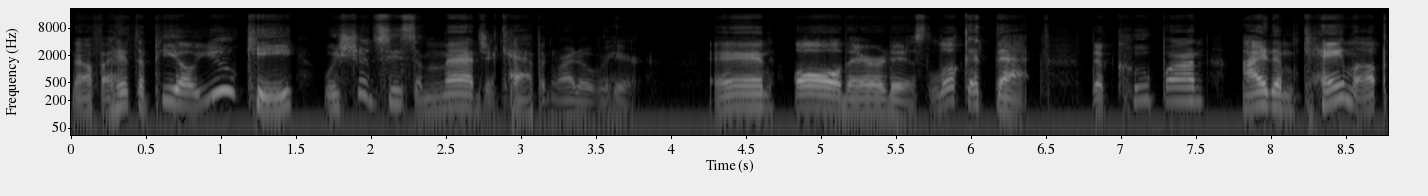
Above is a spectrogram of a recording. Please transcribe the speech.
Now if I hit the PLU key, we should see some magic happen right over here. And oh, there it is. Look at that. The coupon item came up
